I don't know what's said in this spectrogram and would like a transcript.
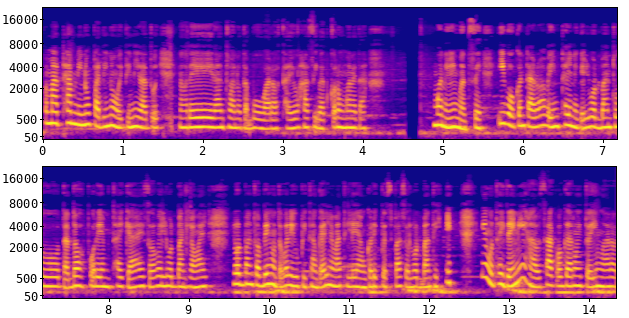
પણ મારે ઠામની ઉપાડી, ન હોય તે નિરાત હોય. અરે, રાંધવાનો તો બહુ વારો થાય હાસી વાત કરું મને તા. મને એમ જ છે એવો કંટાળો આવે, એમ થાય ને કે લોટ બાંધો તો દહ પોરે એમ થાય કે હાય, હવે લોટ બાંધવા હોય લોટ બાંધવા બેહું તો વળી ઊભી થાવ, ગાયને માંથી લઈ આમ ઘડીક પછી પાછો લોટ બાંધી. એવું થઈ જાય નહીં હાવ શાક વગાર હોય તો એ મારો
